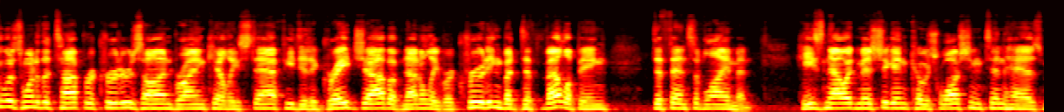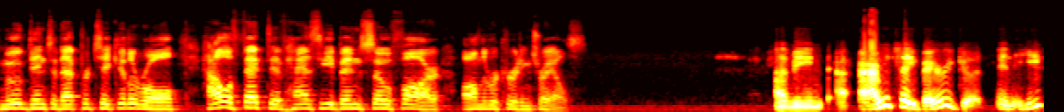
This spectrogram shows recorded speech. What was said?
was one of the top recruiters on Brian Kelly's staff. He did a great job of not only recruiting, but developing defensive linemen. He's now at Michigan. Coach Washington has moved into that particular role. How effective has he been so far on the recruiting trails? I mean, I would say very good, and he's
